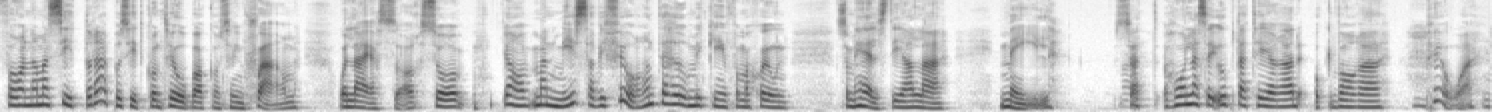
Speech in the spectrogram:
För när man sitter där på sitt kontor bakom sin skärm och läser så ja, man missar, vi får inte hur mycket information som helst i alla mejl. Så att hålla sig uppdaterad och vara på. Mm.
